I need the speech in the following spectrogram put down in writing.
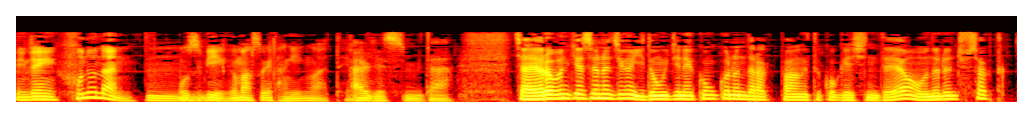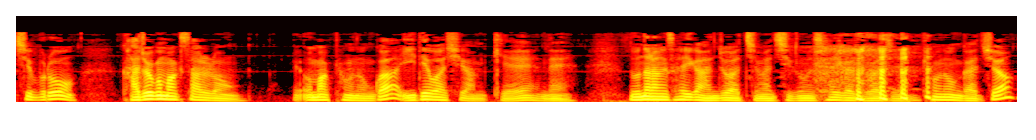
굉장히 훈훈한 음. 모습이 음악 속에 담긴 것 같아요. 알겠습니다. 자, 여러분께서는 지금 이동진의 꿈꾸는 다락방 듣고 계신데요. 오늘은 추석 특집으로 가족 음악 살롱 음악 평론가 이대화 씨와 함께 네. 누나랑 사이가 안 좋았지만 지금은 사이가 좋아진 평론가죠.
